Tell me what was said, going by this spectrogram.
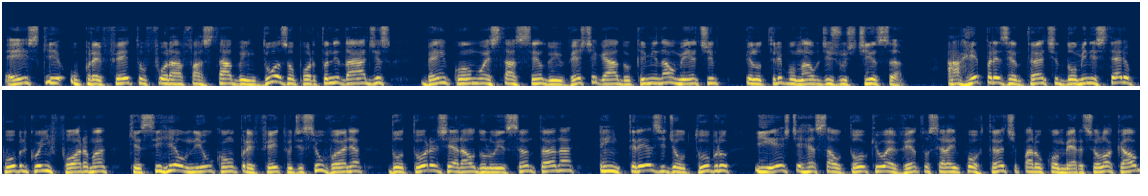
Eis que o prefeito fora afastado em duas oportunidades, bem como está sendo investigado criminalmente pelo Tribunal de Justiça. A representante do Ministério Público informa que se reuniu com o prefeito de Silvânia, doutor Geraldo Luiz Santana, em 13 de outubro e este ressaltou que o evento será importante para o comércio local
